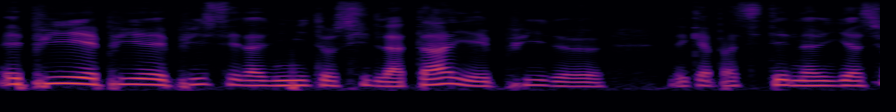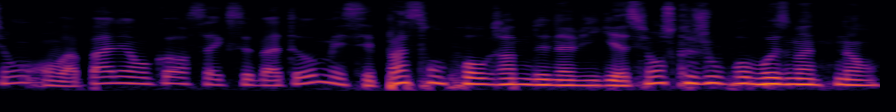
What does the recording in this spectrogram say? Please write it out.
Et puis, et puis, et puis, c'est la limite aussi de la taille et puis de, des capacités de navigation. On va pas aller en Corse avec ce bateau, mais c'est pas son programme de navigation. Ce que je vous propose maintenant,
